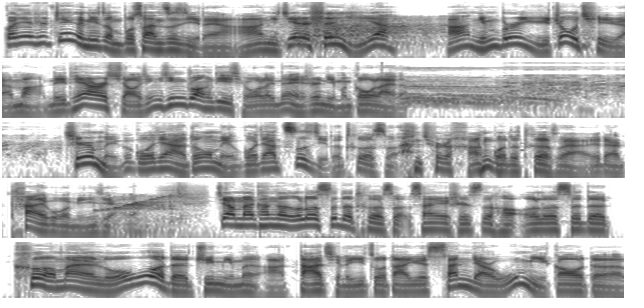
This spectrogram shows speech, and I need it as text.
关键是这个你怎么不算自己的呀？啊，你接着申遗呀！啊，你们不是宇宙起源吗？哪天要是小行星撞地球了，那也是你们勾来的。其实每个国家啊都有每个国家自己的特色，就是韩国的特色啊，有点太过明显了。接下来我们来看看俄罗斯的特色。三月十四号，俄罗斯的克麦罗沃的居民们啊，搭起了一座大约三点五米高的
